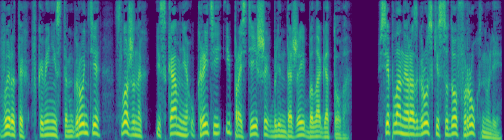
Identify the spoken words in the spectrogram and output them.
вырытых в каменистом грунте, сложенных из камня укрытий и простейших блиндажей была готова. Все планы разгрузки судов рухнули.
